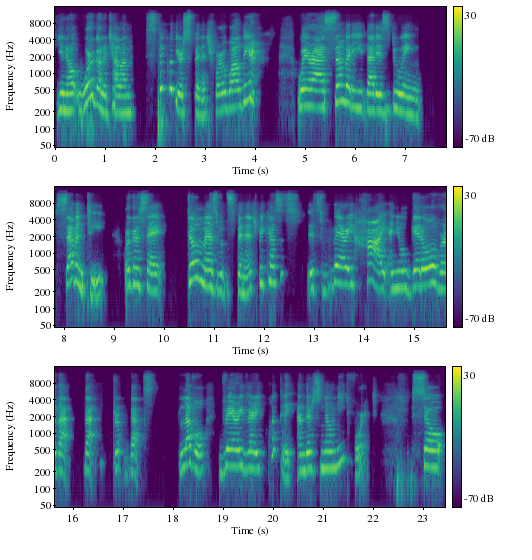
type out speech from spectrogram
you know, we're going to tell them, stick with your spinach for a while, dear. Whereas somebody that is doing 70, we're going to say don't mess with spinach because it's it's very high and you'll get over that that that level very very quickly and there's no need for it. So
